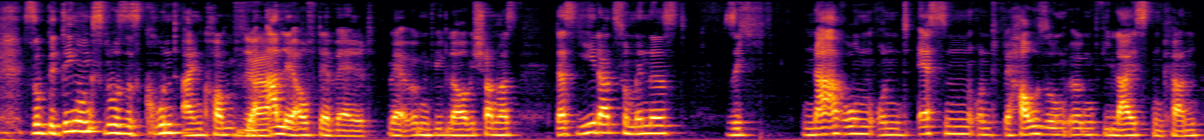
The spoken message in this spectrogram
so bedingungsloses Grundeinkommen für ja. alle auf der Welt wäre irgendwie, glaube ich, schon was, dass jeder zumindest sich Nahrung und Essen und Behausung irgendwie leisten kann,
